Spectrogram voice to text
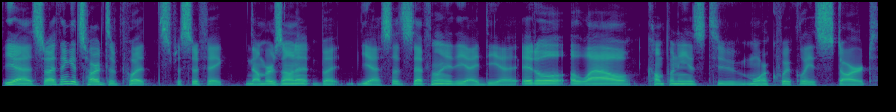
Yeah, so I think it's hard to put specific numbers on it, but yes, that's definitely the idea. It'll allow companies to more quickly start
